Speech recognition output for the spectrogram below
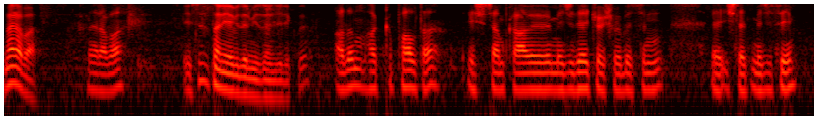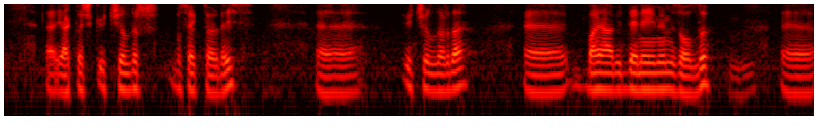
Merhaba. Merhaba. E, sizi tanıyabilir miyiz öncelikle? Adım Hakkı Palta. Yeşilçam Kahve ve Mecidiyeköy Şubesi'nin e, işletmecisiyim. E, yaklaşık 3 yıldır bu sektördeyiz. 3 yıldır da e, bayağı bir deneyimimiz oldu. E,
